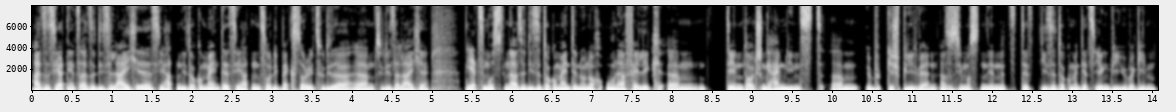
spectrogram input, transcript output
Also sie hatten jetzt also diese Leiche, sie hatten die Dokumente, sie hatten so die Backstory zu dieser, ähm, zu dieser Leiche. Jetzt mussten also diese Dokumente nur noch unauffällig ähm, dem deutschen Geheimdienst ähm, gespielt werden. Also sie mussten jetzt diese Dokumente jetzt irgendwie übergeben.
